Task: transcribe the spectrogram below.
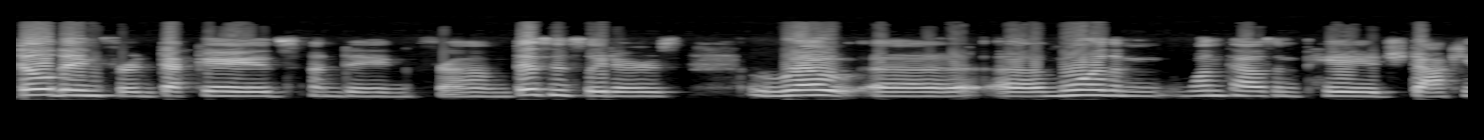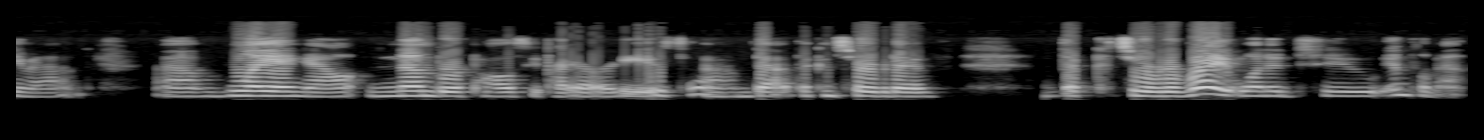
building for decades, funding from business leaders, wrote a, a more than 1,000 page document um, laying out a number of policy priorities um, that the conservative the conservative right wanted to implement.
